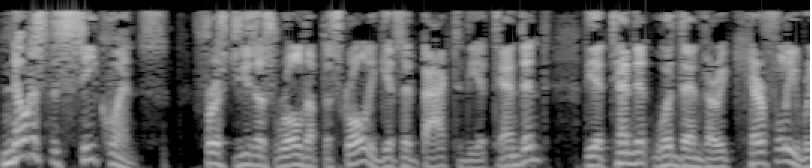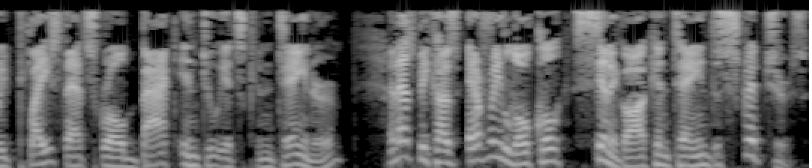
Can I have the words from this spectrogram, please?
Notice the sequence. First, Jesus rolled up the scroll. He gives it back to the attendant. The attendant would then very carefully replace that scroll back into its container. And that's because every local synagogue contained the scriptures.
